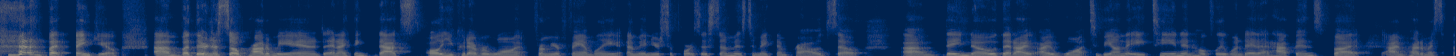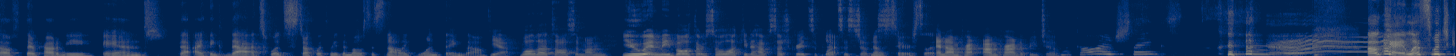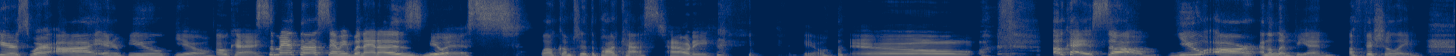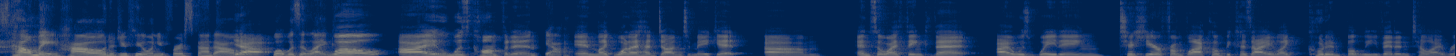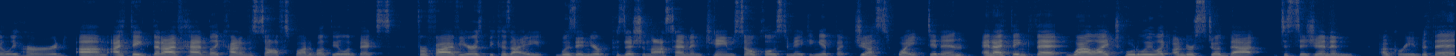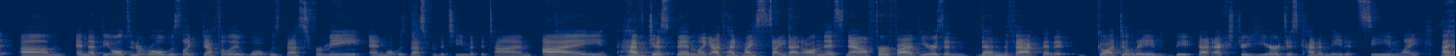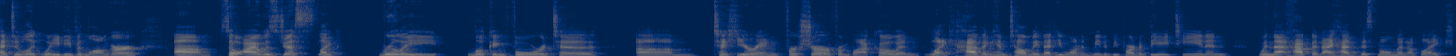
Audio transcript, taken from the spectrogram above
but thank you." Um, but they're just so proud of me, and and I think that's all you could ever want from your family um, and your support system is to make them proud. So um, they know that I, I want to be on the 18, and hopefully one day that happens. But I'm proud of myself; they're proud of me, and that I think that's what stuck with me the most. It's not like one thing though. Yeah, well, that's awesome. I'm you and me both are so lucky to have such great support Yeah. systems. No, seriously. and I'm pr- I'm proud of you too. Oh my gosh, thanks. Okay, let's switch gears where I interview you. Okay, Samantha Sammy Bananas Mewis. Welcome to the podcast. howdy. Ew. Ew. Okay, so you are an Olympian officially. Tell me, how did you feel when you first found out? Yeah. What was it like? Well, I was confident yeah. in like what I had done to make it. Um, and so I think that I was waiting to hear from Vlatko because I like couldn't believe it until I really heard. Um, I think that I've had like kind of a soft spot about the Olympics for five years because I was in your position last time and came so close to making it, but just quite didn't. And I think that while I totally like understood that decision and agreed with it um and that the alternate role was like definitely what was best for me and what was best for the team at the time. I have just been like i've had my sight on this now for five years and then the fact that it got delayed the, that extra year just kind of made it seem like i had to like wait even longer. Um so i was just like really looking forward to um to hearing for sure from Vlatko and like having him tell me that he wanted me to be part of the 18 and when that happened I had this moment of like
